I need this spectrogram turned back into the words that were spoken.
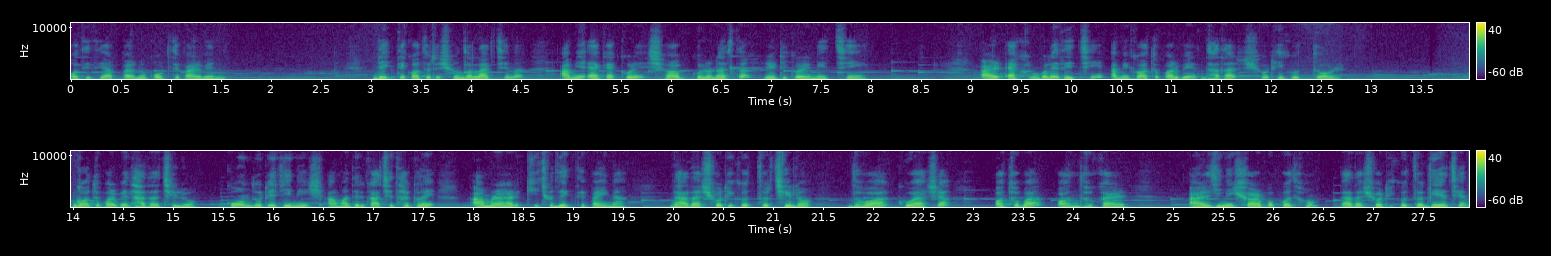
অতিথি আপ্যায়নও করতে পারবেন। দেখতে কতটা সুন্দর লাগছে না? আমি এক এক করে সবগুলো নাস্তা রেডি করে নিচ্ছি। আর এখন বলে দিচ্ছি, আমি গত পর্বে ধাঁধার সঠিক উত্তর। গত পর্বে ধাঁধা ছিল কোন দুটি জিনিস আমাদের কাছে থাকলে আমরা আর কিছু দেখতে পাই না? ধাঁধার সঠিক উত্তর ছিল ধোয়া, কুয়াশা অথবা অন্ধকার। আর যিনি সর্বপ্রথম দাদা সঠিক উত্তর দিয়েছেন,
